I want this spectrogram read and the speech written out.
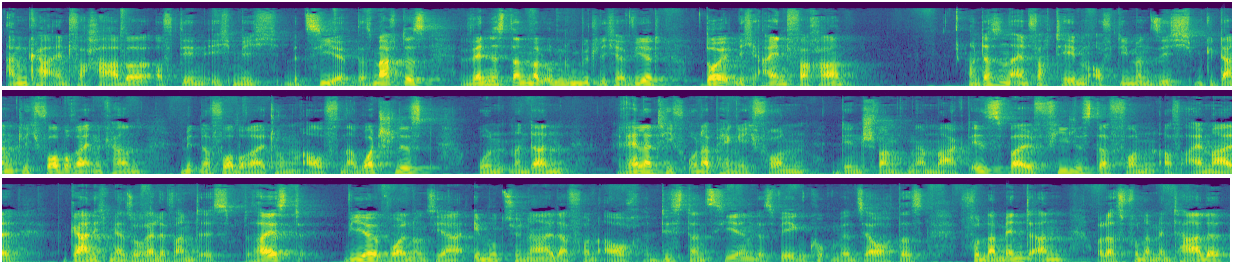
Anker einfach habe, auf den ich mich beziehe. Das macht es, wenn es dann mal ungemütlicher wird, deutlich einfacher, und das sind einfach Themen, auf die man sich gedanklich vorbereiten kann mit einer Vorbereitung auf einer Watchlist und man dann relativ unabhängig von den Schwankungen am Markt ist, weil vieles davon auf einmal gar nicht mehr so relevant ist. Das heißt, wir wollen uns ja emotional davon auch distanzieren. Deswegen gucken wir uns ja auch das Fundament an oder das Fundamentale.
